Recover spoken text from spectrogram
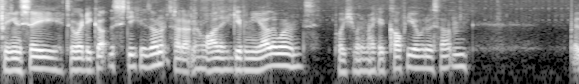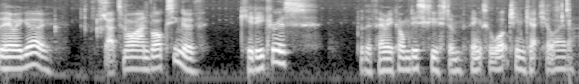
So you can see it's already got the stickers on it, so I don't know why they're giving you other ones. Probably you want to make a copy of it or something. But there we go. That's my unboxing of Kid Icarus for the Famicom Disk System. Thanks for watching, catch you later.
